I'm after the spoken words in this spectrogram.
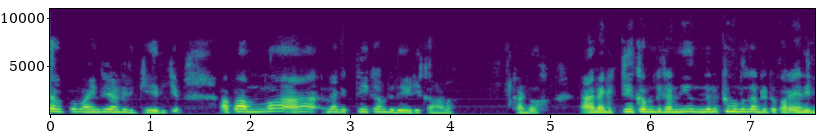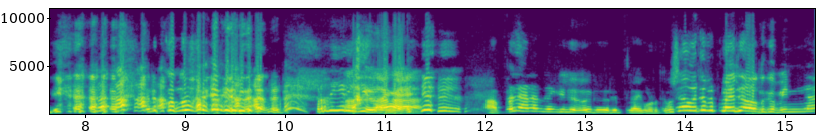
ചിലപ്പോൾ മൈൻഡ് ചെയ്യാണ്ടിരിക്കുകയായിരിക്കും. അപ്പൊ അമ്മ ആ നെഗറ്റീവ് കമന്റ് തേടി കാണും. കണ്ടോ? ആ നെഗറ്റീവ് കമന്റ് കാണി നീ നിനക്ക് ഇതൊന്നും കണ്ടിട്ട് പറയാനില്ലേ? നിനക്കൊന്നും പറയാനില്ല? അപ്പൊ ഞാൻ എന്തെങ്കിലും ഒരു റിപ്ലൈ കൊടുക്കും. പക്ഷെ ഒരു റിപ്ലൈ കൊടുക്കും പിന്നെ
